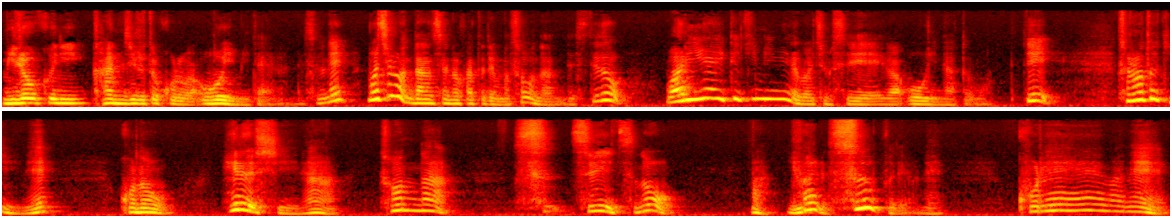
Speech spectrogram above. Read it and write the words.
魅力に感じるところが多いみたいなんですよね。もちろん男性の方でもそうなんですけど割合的に見れば女性が多いなと思っててその時にねこのヘルシーなそんなスイーツの、まあ、いわゆるスープだよね。これはね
